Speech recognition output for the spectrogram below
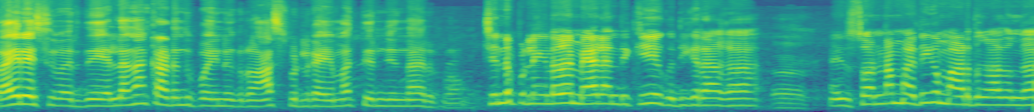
வைரஸ் வருது. எல்லாம் தான் கடந்து போயின்னுக்குறோம். ஹாஸ்பிட்டல் கையமாக தெரிஞ்சுன்னு தான் இருக்கிறோம். சின்ன பிள்ளைங்கள தான் மேலே இருந்து கீழே குதிக்கிறாங்க. இது சொன்னோம் அதிகம் ஆடுதுங்க அதுங்க.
